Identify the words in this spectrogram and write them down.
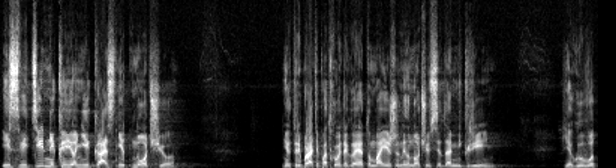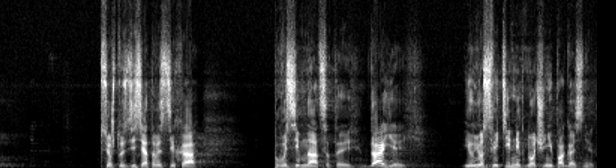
И светильник ее не гаснет ночью. Некоторые братья подходят и говорят, у моей жены ночью всегда мигрень. Я говорю, вот все, что с 10 стиха по 18, дай ей, и у нее светильник ночью не погаснет.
